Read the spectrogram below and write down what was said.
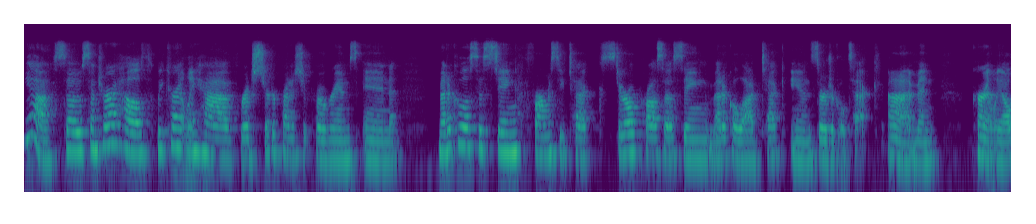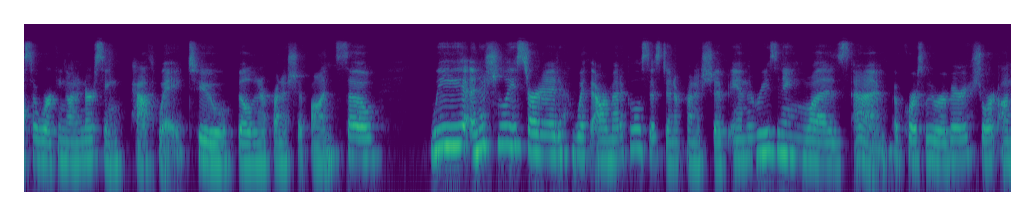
Yeah, so Centura Health, we currently have registered apprenticeship programs in medical assisting, pharmacy tech, sterile processing, medical lab tech, and surgical tech. Um, and currently also working on a nursing pathway to build an apprenticeship on. So we initially started with our medical assistant apprenticeship, and the reasoning was, um, of course, we were very short on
